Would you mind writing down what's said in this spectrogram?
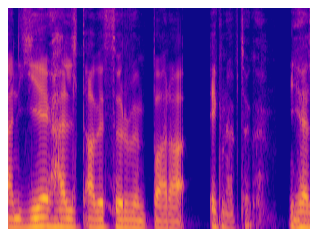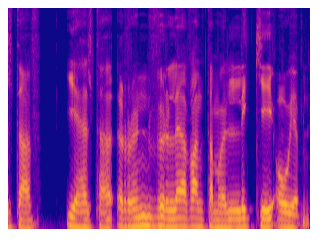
en ég held að við þurfum bara eigna upptöku ég held að, ég held að raunverulega vandamál liggi í ójöfni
